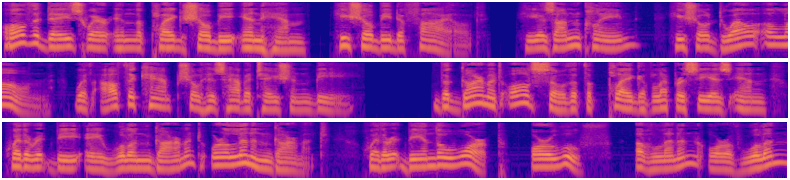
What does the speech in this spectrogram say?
All the days wherein the plague shall be in him, he shall be defiled. He is unclean, he shall dwell alone, without the camp shall his habitation be. The garment also that the plague of leprosy is in, whether it be a woolen garment or a linen garment, whether it be in the warp or woof, of linen or of woolen,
